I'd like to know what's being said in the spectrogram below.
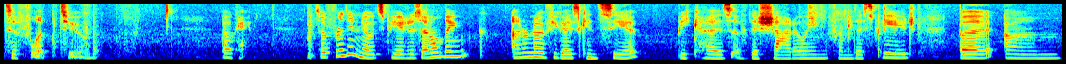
to flip to. Okay, so for the notes pages, I don't think, I don't know if you guys can see it, because of the shadowing from this page but um,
